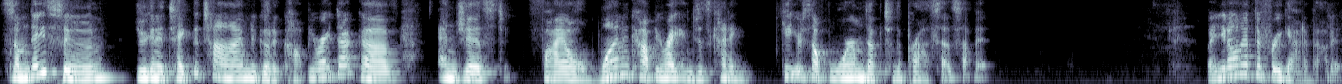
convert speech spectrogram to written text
someday soon you're going to take the time to go to copyright.gov and just file one copyright and just kind of get yourself warmed up to the process of it. But you don't have to freak out about it.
